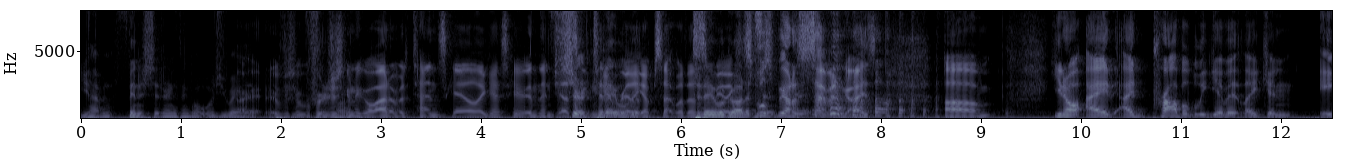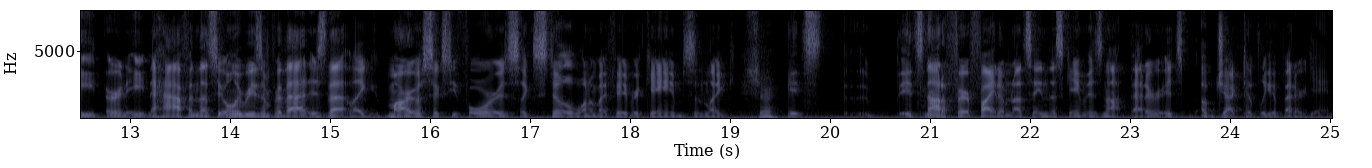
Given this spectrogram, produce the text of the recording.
you haven't finished it or anything, but what would you rate All it? right, if if we're so just far. gonna go out of a ten scale, I guess here, and then Jesse Sure, can today get we'll really go- upset with us Today and be we'll like, go out "It's of supposed to be out of seven, guys." um, you know, I'd I'd probably give it like an eight or an eight and a half, and that's the only reason for that is that like Mario sixty four is like still one of my favorite games, and like Sure. it's it's not a fair fight. I'm not saying this game is not better. It's objectively a better game.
